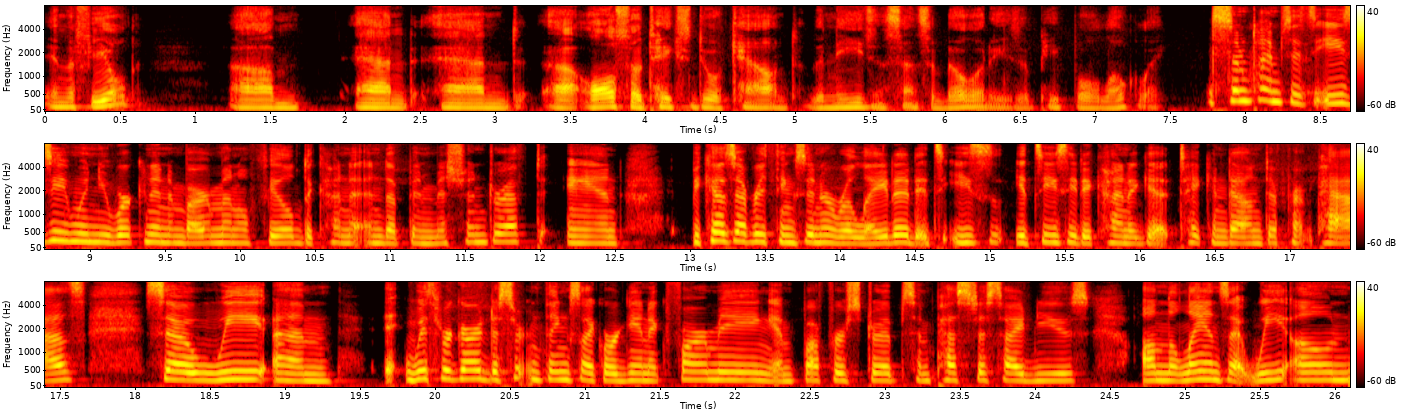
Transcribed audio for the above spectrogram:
in the field um, and, and uh, also takes into account the needs and sensibilities of people locally? Sometimes it's easy when you work in an environmental field to kind of end up in mission drift. And because everything's interrelated, it's easy, it's easy to kind of get taken down different paths. So we, um, with regard to certain things like organic farming and buffer strips and pesticide use, on the lands that we own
